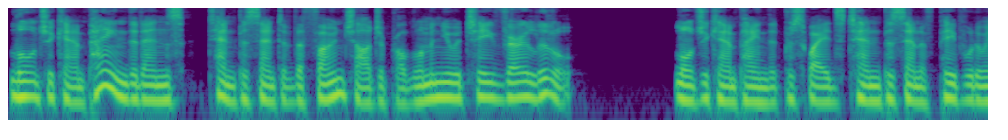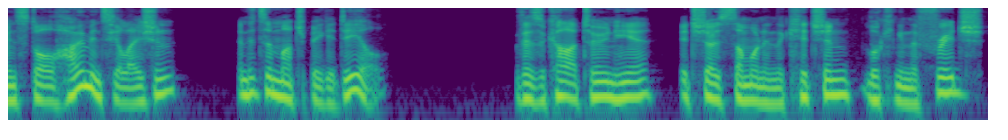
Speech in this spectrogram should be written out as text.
Launch a campaign that ends 10% of the phone charger problem and you achieve very little. Launch a campaign that persuades 10% of people to install home insulation, and it's a much bigger deal. There's a cartoon here. It shows someone in the kitchen looking in the fridge.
